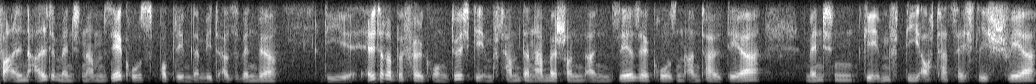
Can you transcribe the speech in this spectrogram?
vor allem alte Menschen haben ein sehr großes Problem damit. Also wenn wir die ältere Bevölkerung durchgeimpft haben, dann haben wir schon einen sehr, sehr großen Anteil der Menschen geimpft, die auch tatsächlich schwer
